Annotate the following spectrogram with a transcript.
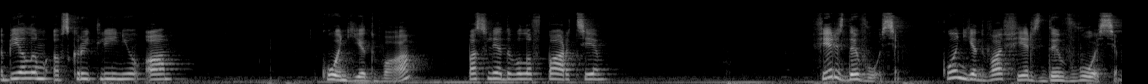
белым вскрыть линию А. Конь Е2 последовало в партии. Ферзь d8. Конь Е2, ферзь d8.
